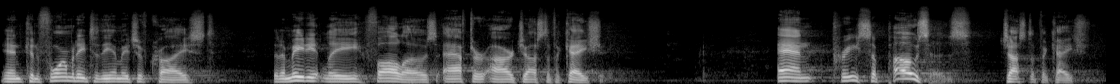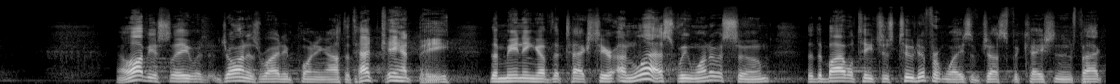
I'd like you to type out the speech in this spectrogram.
in conformity to the image of Christ that immediately follows after our justification and presupposes justification. Now, obviously, John is writing pointing out that that can't be the meaning of the text here unless we want to assume that the Bible teaches two different ways of justification, in fact,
